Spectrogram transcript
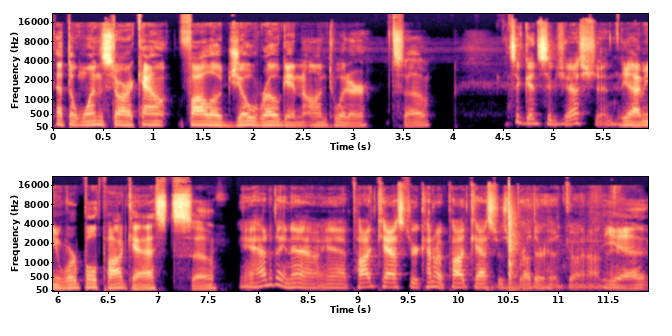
that the one star account follow Joe Rogan on Twitter. So It's a good suggestion. yeah, I mean we're both podcasts, so Yeah, how do they know? Yeah, podcaster, kind of a podcaster's brotherhood going on there.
